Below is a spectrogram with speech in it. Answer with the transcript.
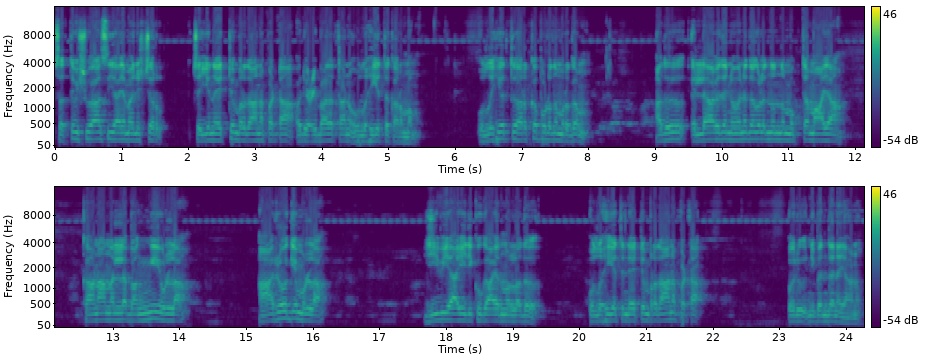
സത്യവിശ്വാസിയായ മനുഷ്യർ ചെയ്യുന്ന ഏറ്റവും പ്രധാനപ്പെട്ട ഒരു ഇബാദത്താണ് ഉള്ളഹിയത്ത് കർമ്മം. ഉള്ളഹിയത്ത് അറുക്കപ്പെടുന്ന മൃഗം അത് എല്ലാവിധ ന്യൂനതകളിൽ നിന്നും മുക്തമായ കാണാൻ നല്ല ഭംഗിയുള്ള ആരോഗ്യമുള്ള ജീവിയായിരിക്കുക എന്നുള്ളത് ഉള്ളഹിയത്തിന്റെ ഏറ്റവും പ്രധാനപ്പെട്ട ഒരു നിബന്ധനയാണ്.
